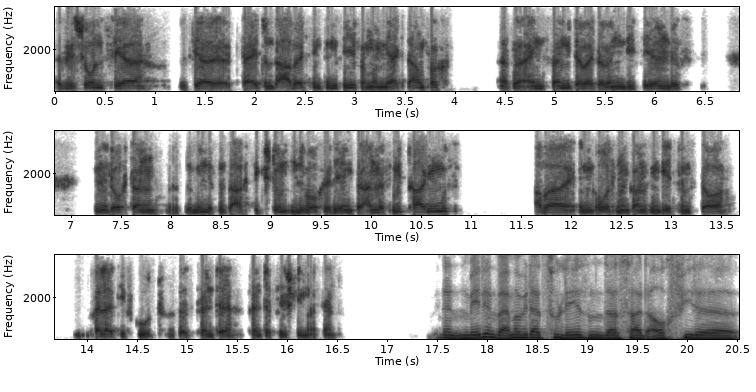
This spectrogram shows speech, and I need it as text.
es ist schon sehr, sehr zeit- und arbeitsintensiv und man merkt einfach, also ein, zwei Mitarbeiter, wenn die fehlen, das sind ja doch dann mindestens 80 Stunden die Woche, die irgendwer anders mittragen muss. Aber im Großen und Ganzen geht es uns da relativ gut. Also es könnte, könnte viel schlimmer sein in den Medien war immer wieder zu lesen, dass halt auch viele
